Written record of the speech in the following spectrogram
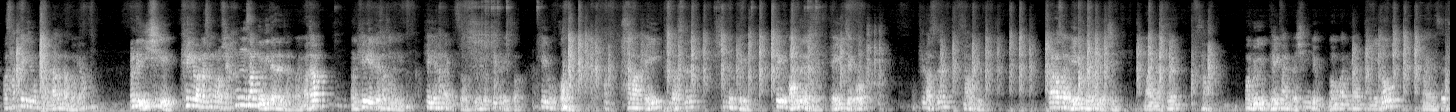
4k 제곱 안 나간단 말이야. 그런데 이 식이 k와는 상관없이 항상 0이 돼야 된다는 거야. 맞아? 어, k에 대해서 정리. k 하나 있어. 여기도 k가 있어. k로 묶어. 4a 플러스 16k. k 없는 애들. a 제곱 플러스 4b. 따라서 a는 결정됐지. 마이너스 4. 어, 여기 대입하니까 16. 넘어가니까 b도 마이너스 4.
